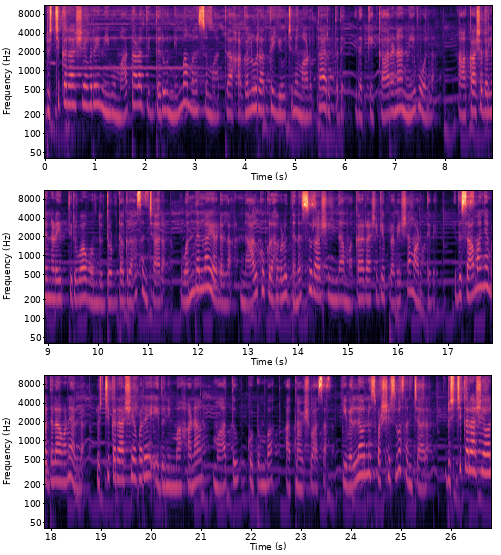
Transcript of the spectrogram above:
ವೃಶ್ಚಿಕ ರಾಶಿಯವರೇ, ನೀವು ಮಾತಾಡದಿದ್ದರೂ ನಿಮ್ಮ ಮನಸ್ಸು ಮಾತ್ರ ಹಗಲು ರಾತ್ರಿ ಯೋಚನೆ ಮಾಡುತ್ತಾ ಇರುತ್ತದೆ. ಇದಕ್ಕೆ ಕಾರಣ ನೀವು ಅಲ್ಲ. ಆಕಾಶದಲ್ಲಿ ನಡೆಯುತ್ತಿರುವ ಒಂದು ದೊಡ್ಡ ಗ್ರಹ ಸಂಚಾರ. ಒಂದಲ್ಲ, ಎರಡಲ್ಲ, ನಾಲ್ಕು ಗ್ರಹಗಳು ಧನಸ್ಸು ರಾಶಿಯಿಂದ ಮಕರ ರಾಶಿಗೆ ಪ್ರವೇಶ ಮಾಡುತ್ತಿವೆ. ಇದು ಸಾಮಾನ್ಯ ಬದಲಾವಣೆ ಅಲ್ಲ. ವೃಶ್ಚಿಕ ರಾಶಿಯವರೇ, ಇದು ನಿಮ್ಮ ಹಣ, ಮಾತು, ಕುಟುಂಬ, ಆತ್ಮವಿಶ್ವಾಸ. ಇವೆಲ್ಲವನ್ನು ಸ್ಪರ್ಶಿಸುವ ಸಂಚಾರ. ವೃಶ್ಚಿಕ ರಾಶಿಯವರ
